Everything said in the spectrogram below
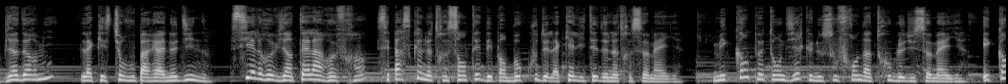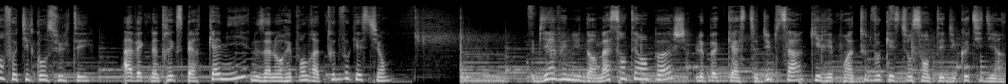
bien dormi? La question vous paraît anodine. Si elle revient tel un refrain, c'est parce que notre santé dépend beaucoup de la qualité de notre sommeil. Mais quand peut-on dire que nous souffrons d'un trouble du sommeil? Et quand faut-il consulter? Avec notre experte Camille, nous allons répondre à toutes vos questions. Bienvenue dans Ma Santé en Poche, le podcast d'UPSA qui répond à toutes vos questions santé du quotidien.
